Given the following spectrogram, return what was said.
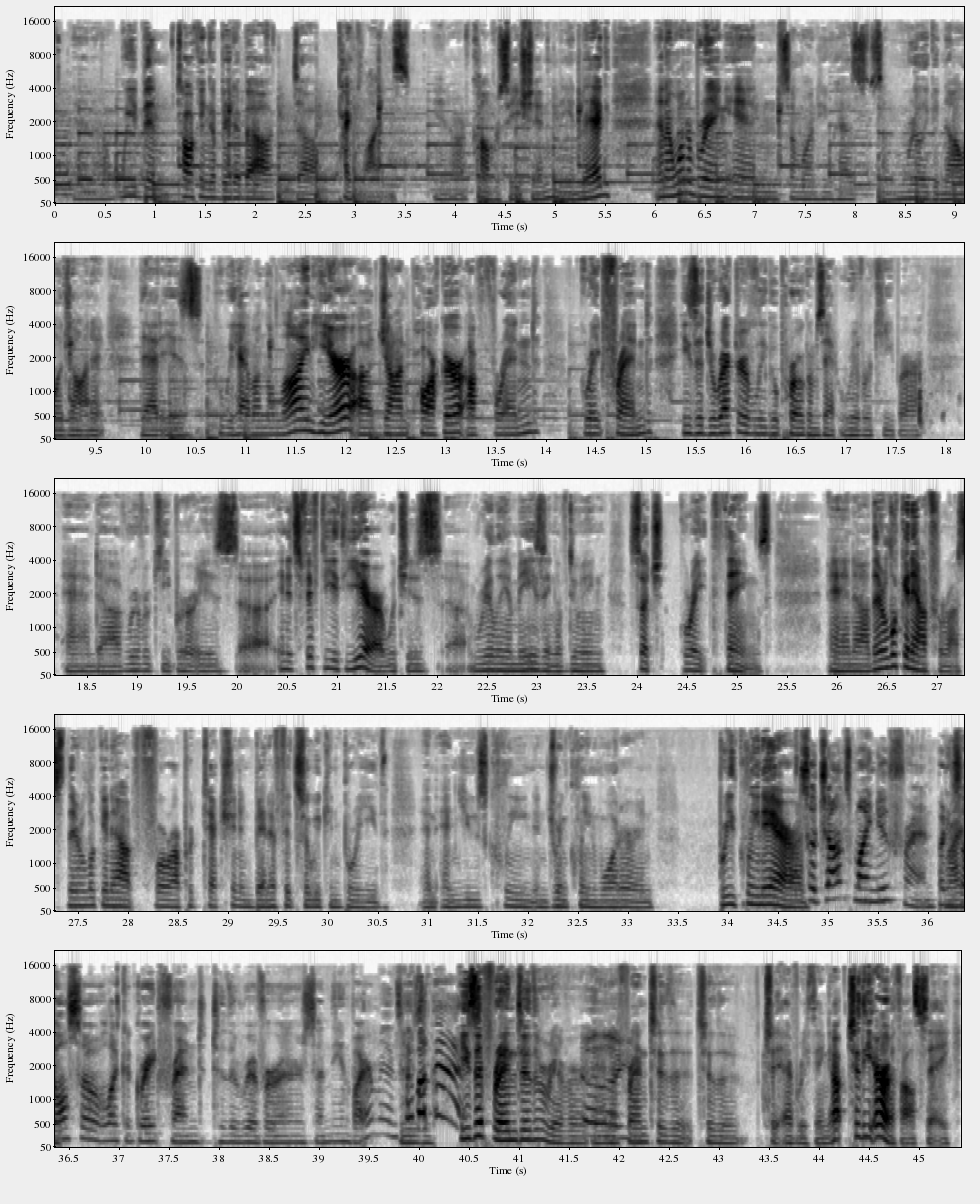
And, uh, we've been talking a bit about uh, pipelines in our conversation, me and Meg, and I want to bring in someone who has some really good knowledge on it. That is who we have on the line here, uh, John Parker, a friend, great friend. He's the director of legal programs at Riverkeeper. And uh, Riverkeeper is uh, in its 50th year, which is uh, really amazing of doing such great things. And uh, they're looking out for us. They're looking out for our protection and benefits so we can breathe and, and use clean and drink clean water and breathe clean air. So John's my new friend, but he's also like a great friend to the rivers and the environment. How about a, that? He's a friend to the river Oh, and a friend to the to the to everything up to the earth. I'll say.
